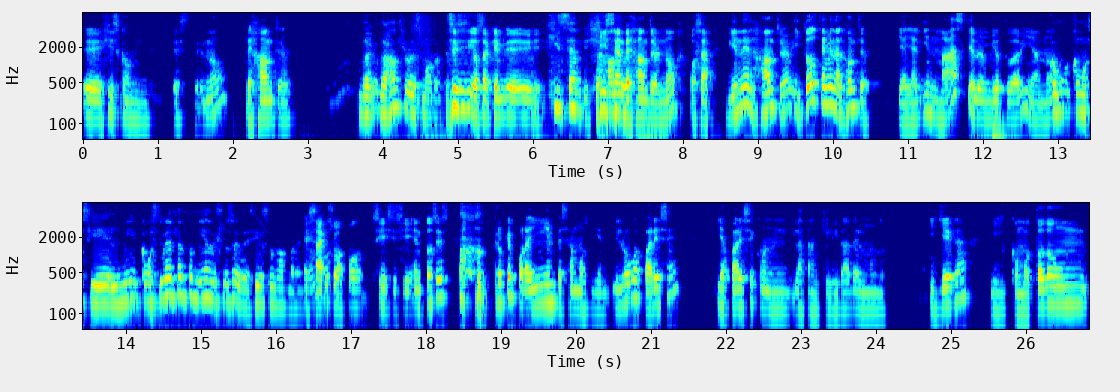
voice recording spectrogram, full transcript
Eh, he's coming, este, ¿no? The Hunter. The, the Hunter is mother. Sí, sí, sí, o sea que eh, He sent the he sent Hunter. the Hunter, ¿no? O sea, viene el Hunter y todos temen al Hunter. Y hay alguien más que lo envió todavía, ¿no? Como, como si el como si tuvieran tanto miedo incluso de decir su nombre. ¿no? O su Exacto. apodo. Sí, sí, sí. Entonces, creo que por ahí empezamos bien. Y luego aparece y aparece con la tranquilidad del mundo. Y llega y como todo un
